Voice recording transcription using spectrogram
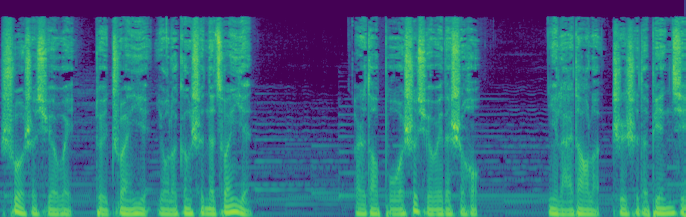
硕士学位对专业有了更深的钻研，而到博士学位的时候。你来到了知识的边界，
